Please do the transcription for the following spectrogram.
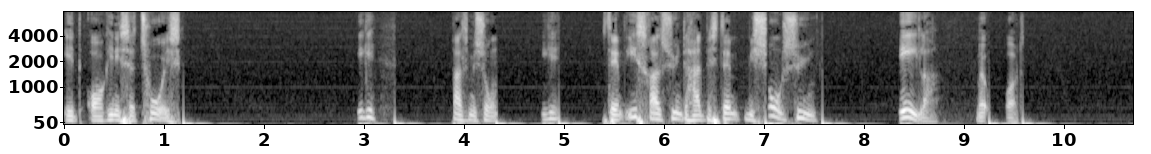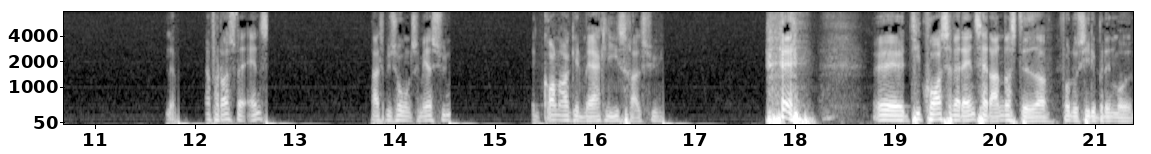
et organisatorisk. Ikke Israels mission. Ikke bestemt Israels syn, der har et bestemt missionssyn, deler med ordet. Derfor har det også været ansat mission, som jeg synes er godt nok et mærkeligt Israels syn. Øh, de kunne også have været ansat andre steder, for du sige det på den måde.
